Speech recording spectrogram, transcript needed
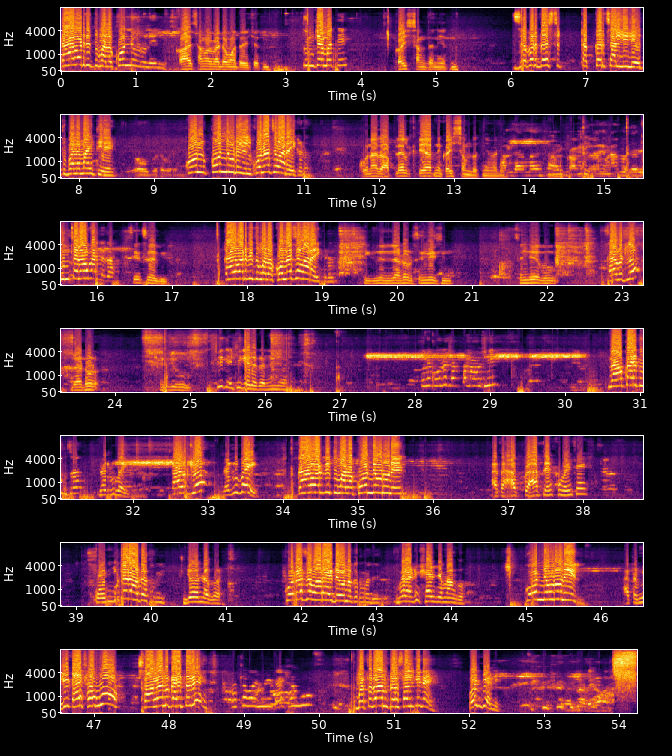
काय वाटतं तुम्हाला? कोण निवडून येईल? काय सांगा मॅडम आता याच्यात तुमच्या मते? काहीच सांगता नाही येत ना. जबरदस्त टक्कर चाललेली आहे तुम्हाला माहिती आहे. कोण कोण निवडून येईल? कोणाचं वार इकडं? कोणाच? आपल्याला त्यात काहीच समजत नाही मॅडम तुमचं नाव काय दादा? शेख साहेब. काय वाटतं तुम्हाला? कोणाचं वार इकडं राठोड संजय सिंग. संजय भाऊ. काय म्हटलं? राठोड संजय भाऊ. ठीक आहे ठीक आहे दादा धन्यवाद. तुम्ही बोलू शकता मावशी? नाव काय तुमचं? नरूबाई. काय म्हटलं? नरूबाई. काय वाटतं तुम्हाला? कोण निवडून येईल? आता आप- आपल्याला माहीत आहे. कोण? कुठे राहता तुम्ही? देवनगर. कोणाचं वार आहे देवनगरमध्ये मराठी शाळेच्या मांग. कोण निवडून येईल? आता मी काय सांगू? सांगा ना काहीतरी. आता मी काय सांगू? मतदान करसाल की नाही? कोण झाले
